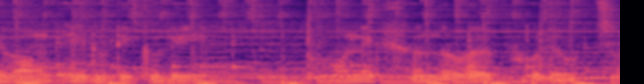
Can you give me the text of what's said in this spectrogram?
এবং এই রুটিগুলি অনেক সুন্দরভাবে ফুলে উঠছে।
